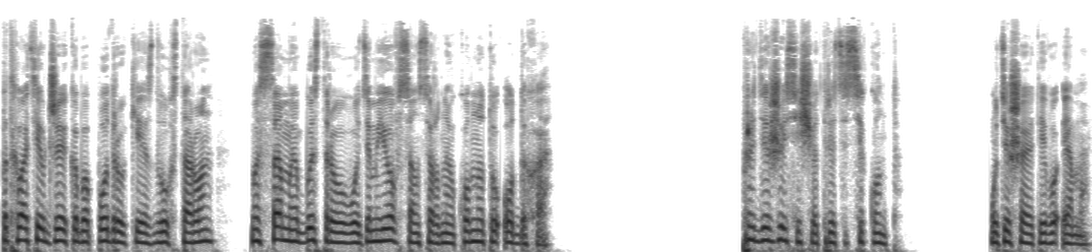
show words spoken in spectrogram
Подхватив Джейкоба под руки с двух сторон, мы самые быстро уводим его в сенсорную комнату отдыха. «Продержись еще 30 секунд», — утешает его Эмма.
